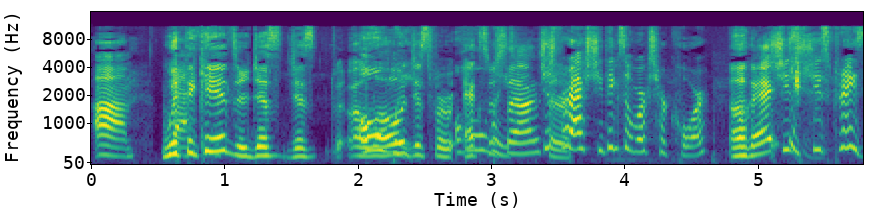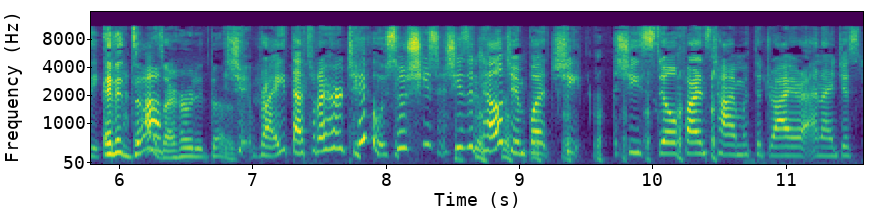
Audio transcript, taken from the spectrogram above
Um, With the kids or just just alone, Always, just for always. exercise? Just or- for ex- she thinks it works her core. Okay. she's she's crazy, And it does. Um, I heard it does. she- right? That's what I heard too. So she's she's intelligent, but she she still finds time with the dryer, and I just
